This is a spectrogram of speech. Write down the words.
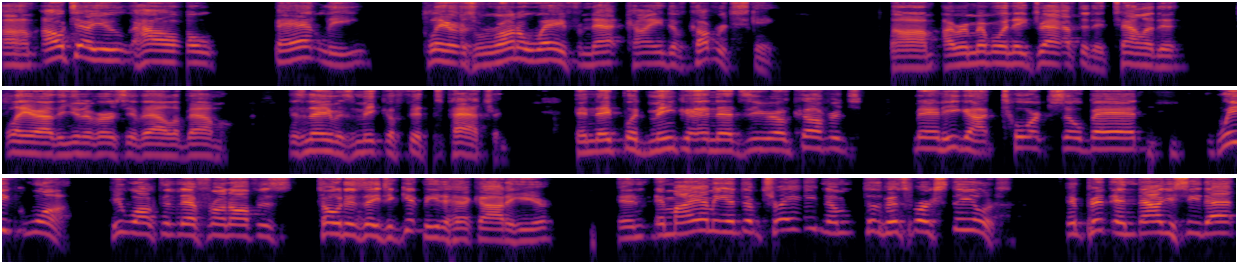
Um, I'll tell you how badly players run away from that kind of coverage scheme. Um, I remember when they drafted a talented player out of the University of Alabama. His name is Minkah Fitzpatrick. And they put Minkah in that zero coverage. Man, he got torched so bad. Week one, he walked in that front office, told his agent, get me the heck out of here. And, and Miami ended up trading him to the Pittsburgh Steelers. And, and now you see that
